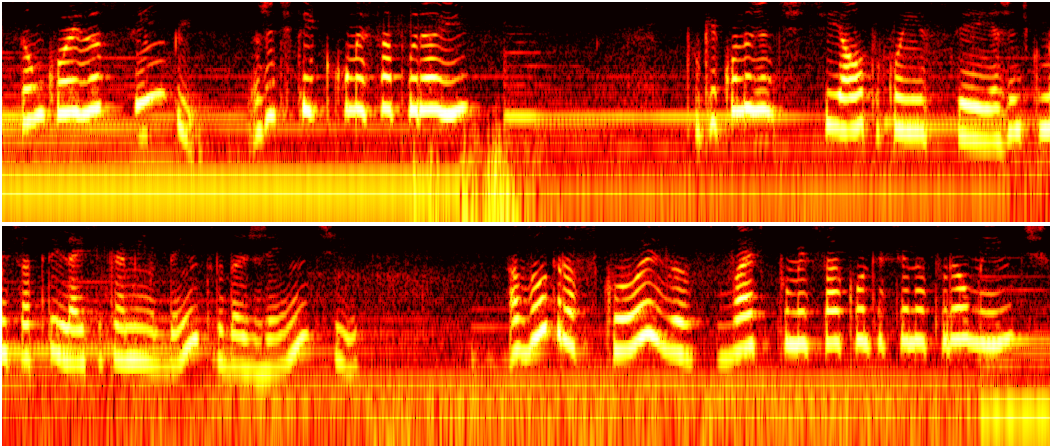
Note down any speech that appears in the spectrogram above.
São coisas simples. A gente tem que começar por aí. Porque quando a gente se autoconhecer a gente começar a trilhar esse caminho dentro da gente, as outras coisas vai começar a acontecer naturalmente.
